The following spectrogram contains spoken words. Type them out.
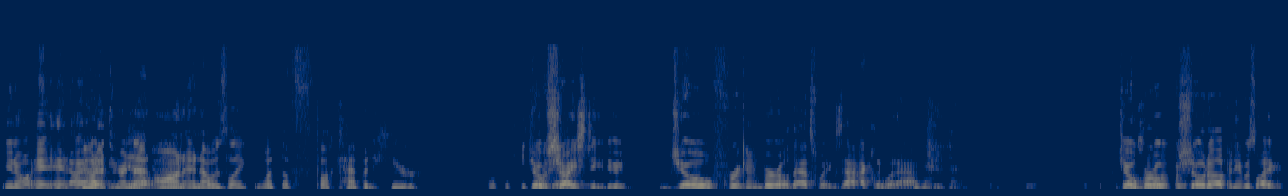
You know, and, and I, Dude, I I turned you that know, on and I was like, what the fuck happened here? Joe Shiesty, dude, Joe friggin' Burrow. That's what exactly what happened. Joe Burrow showed up, and he was like,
